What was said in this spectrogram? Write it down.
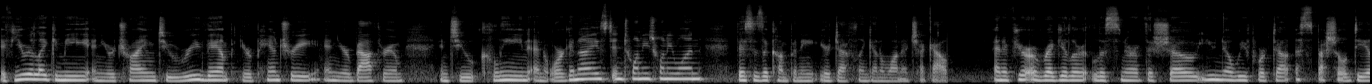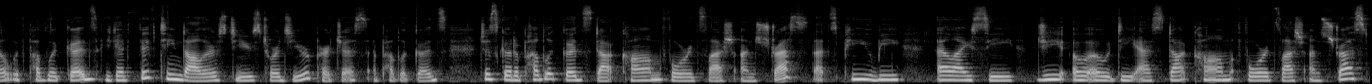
if you are like me and you're trying to revamp your pantry and your bathroom into clean and organized in 2021, this is a company you're definitely going to want to check out. And if you're a regular listener of the show, you know we've worked out a special deal with Public Goods. You get $15 to use towards your purchase at Public Goods. Just go to publicgoods.com forward slash unstressed. That's P U B L I C G O O D S dot com forward slash unstressed,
